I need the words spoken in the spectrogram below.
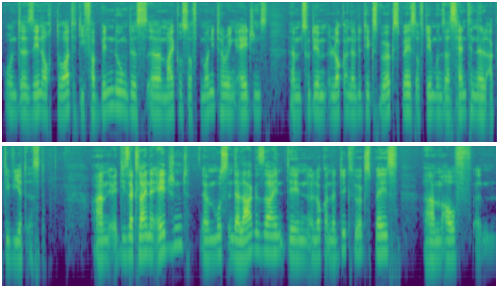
und äh, sehen auch dort die Verbindung des äh, Microsoft Monitoring Agents ähm, zu dem Log Analytics Workspace, auf dem unser Sentinel aktiviert ist. Ähm, dieser kleine Agent äh, muss in der Lage sein, den Log Analytics Workspace ähm, auf ähm,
